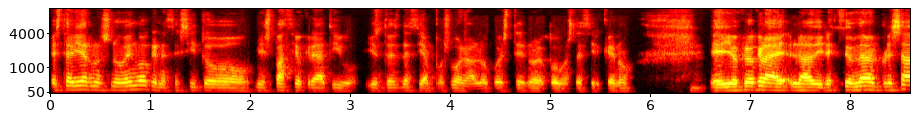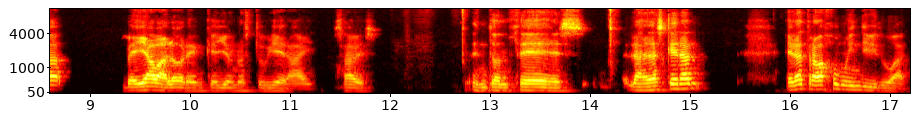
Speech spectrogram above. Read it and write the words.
este viernes no vengo que necesito mi espacio creativo y entonces decían, pues bueno, al loco este no le podemos decir que no. Eh, yo creo que la, la dirección de la empresa veía valor en que yo no estuviera ahí, ¿sabes? Entonces, la verdad es que eran era trabajo muy individual.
